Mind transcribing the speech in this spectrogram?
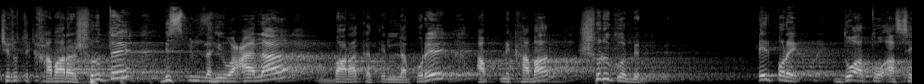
সেটা হচ্ছে খাবারের শুরুতে বিসমিল্লাহি আলা বারাকাতিল্লা পরে আপনি খাবার শুরু করবেন। এরপরে দোয়া তো আছে,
